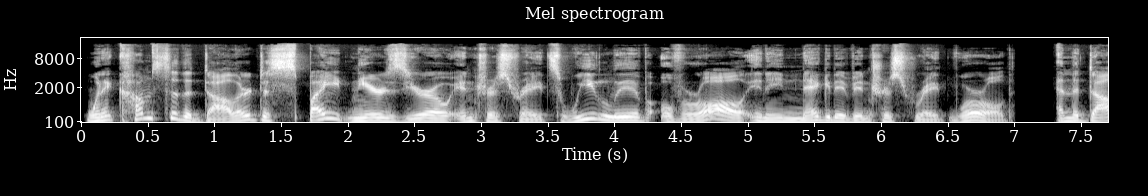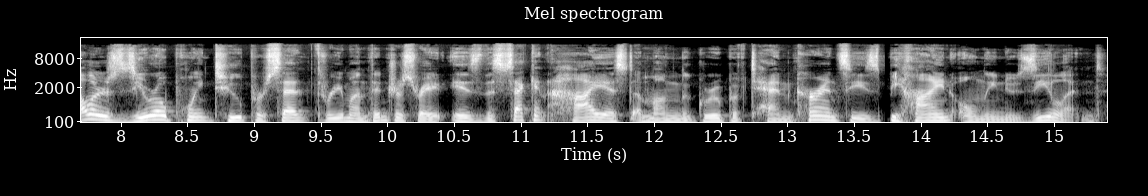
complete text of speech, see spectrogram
When it comes to the dollar, despite near zero interest rates, we live overall in a negative interest rate world. And the dollar's 0.2% three month interest rate is the second highest among the group of 10 currencies, behind only New Zealand.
